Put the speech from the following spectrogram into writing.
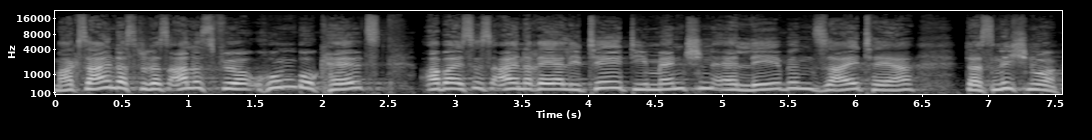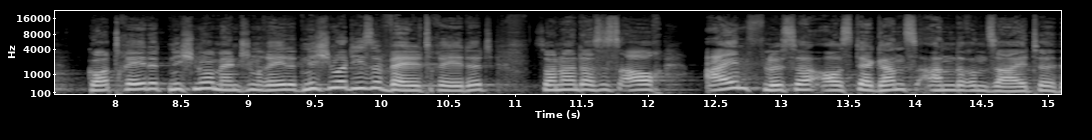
Mag sein, dass du das alles für Humbug hältst, aber es ist eine Realität, die Menschen erleben seither, dass nicht nur Gott redet, nicht nur Menschen redet, nicht nur diese Welt redet, sondern dass es auch Einflüsse aus der ganz anderen Seite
